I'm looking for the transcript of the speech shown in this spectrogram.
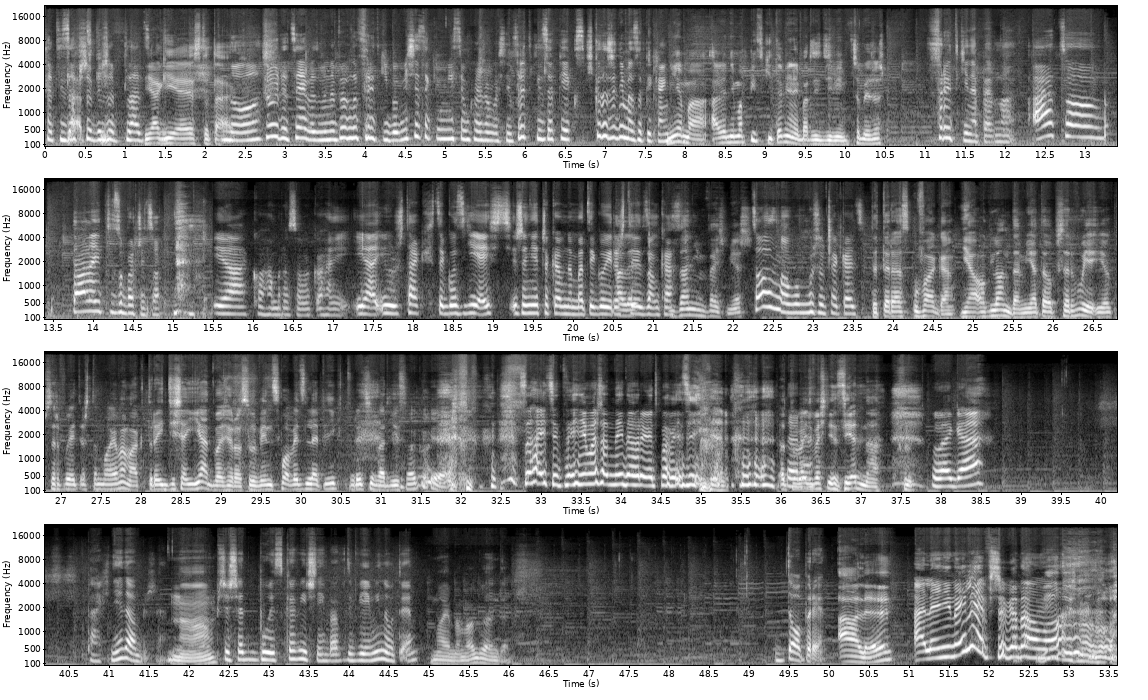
Ty zawsze bierze placki. Jak jest, to tak. No, kurde, co ja wezmę? Na pewno frytki, bo mi się z takim miejscem kojarzą właśnie frytki, zapieks. Szkoda, że nie ma zapiekanki. Nie ma, ale nie ma pizzki, to mnie najbardziej dziwi. Co bierzesz? Frytki na pewno. A co dalej, to zobaczycie. Ja kocham rosoły, kochani. Ja już tak chcę go zjeść, że nie czekam na Matiego i resztę jedzonka. zanim weźmiesz, Co znowu muszę czekać? to teraz uwaga, ja oglądam, ja to obserwuję i obserwuję też to moja mama, której dzisiaj jadłaś rosół, więc powiedz lepiej, który ci bardziej smakuje. Słuchajcie, tutaj nie ma żadnej dobrej odpowiedzi. Odpowiedź właśnie jest jedna. Uwaga. Pachnie dobrze. No, Przyszedł błyskawicznie, chyba w dwie minuty. moja mama ogląda. Dobry. Ale... Ale nie najlepszy, wiadomo. Widzisz, mamo.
